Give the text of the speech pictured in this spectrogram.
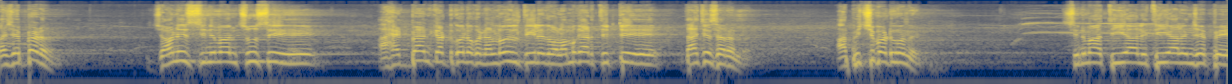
అలా చెప్పాడు. జానీ సినిమాని చూసి ఆ హెడ్ బ్యాండ్ కట్టుకొని ఒక నెల రోజులు తీయలేదు వాళ్ళ అమ్మగారు తిట్టి దాచేశారని ఆ పిచ్చి పట్టుకుంది. సినిమా తీయాలి తీయాలని చెప్పి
